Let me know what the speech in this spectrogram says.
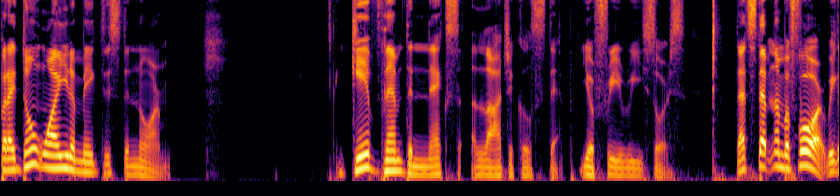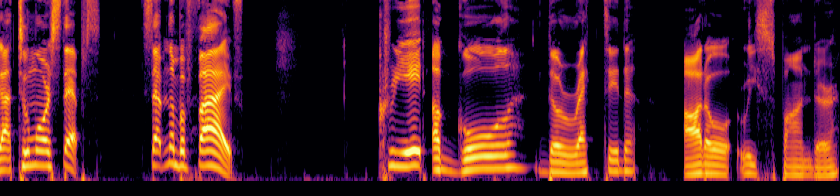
But I don't want you to make this the norm. Give them the next logical step, your free resource. That's step number four. We got two more steps. Step number five create a goal directed autoresponder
